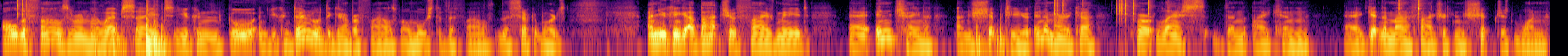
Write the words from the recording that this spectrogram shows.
all the files are on my website. You can go and you can download the Gerber files, well, most of the files, the circuit boards, and you can get a batch of five made uh, in China and shipped to you in America for less than I can uh, get them manufactured and ship just one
